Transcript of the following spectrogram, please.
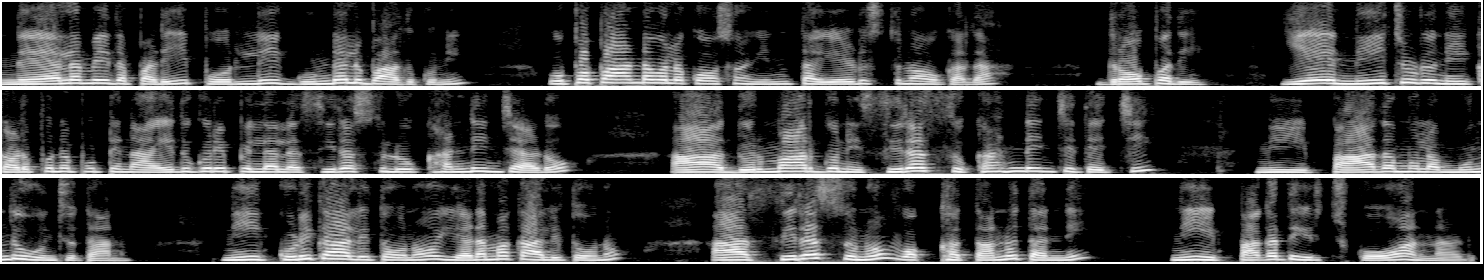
నేల మీద పడి పొర్లి గుండెలు బాదుకుని ఉప పాండవుల కోసం ఇంత ఏడుస్తున్నావు కదా! ద్రౌపది ఏ నీచుడు నీ కడుపున పుట్టిన ఐదుగురి పిల్లల శిరస్సులు ఖండించాడో ఆ దుర్మార్గుని శిరస్సు ఖండించి తెచ్చి నీ పాదముల ముందు ఉంచుతాను. నీ కుడికాలితోనో ఎడమకాలితోనో ఆ శిరస్సును ఒక్క తన్ను తన్ని నీ పగ తీర్చుకో అన్నాడు.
